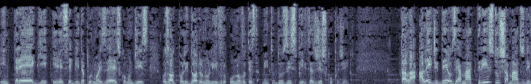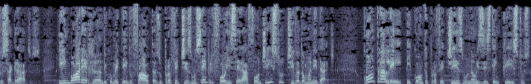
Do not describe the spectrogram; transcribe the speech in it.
entregue e recebida por Moisés, como diz Oswaldo Polidoro no livro O Novo Testamento dos Espíritas. Desculpa, gente. Tá lá, a lei de Deus é a matriz dos chamados livros sagrados. E embora errando e cometendo faltas, o profetismo sempre foi e será a fonte instrutiva da humanidade. Contra a lei e contra o profetismo não existem cristos,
